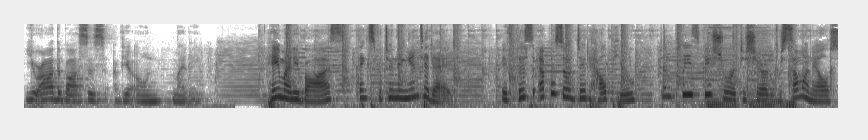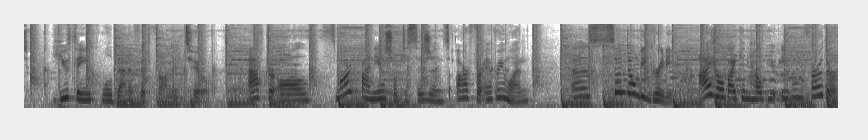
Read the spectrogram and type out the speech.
you are the bosses of your own money. Hey, Money Boss. Thanks for tuning in today. If this episode did help you, then please be sure to share it with someone else you think will benefit from it too. After all, smart financial decisions are for everyone. Uh, so don't be greedy. I hope I can help you even further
